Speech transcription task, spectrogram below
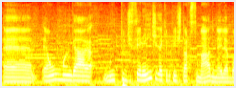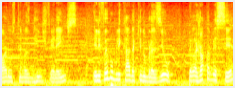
É, é um mangá muito diferente daquilo que a gente está acostumado, né? Ele aborda uns temas bem diferentes. Ele foi publicado aqui no Brasil pela JBC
